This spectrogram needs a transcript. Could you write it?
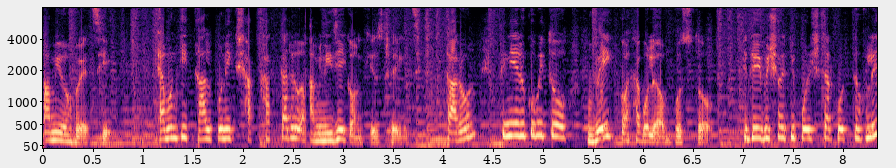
আমিও হয়েছি। এমনকি কাল্পনিক সাক্ষাৎকারেও আমি নিজেই কনফিউজ হয়ে গেছি। কারণ তিনি এরকমই তো ওয়েক কথা বলে অভ্যস্ত। কিন্তু এই বিষয়টি পরিষ্কার করতে হলে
